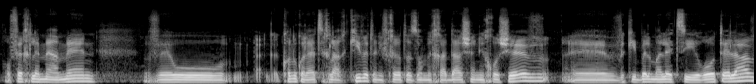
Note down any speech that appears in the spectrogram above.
הופך למאמן, והוא קודם כל היה צריך להרכיב את הנבחרת הזו מחדש אני חושב, אה, וקיבל מלא צעירות אליו,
